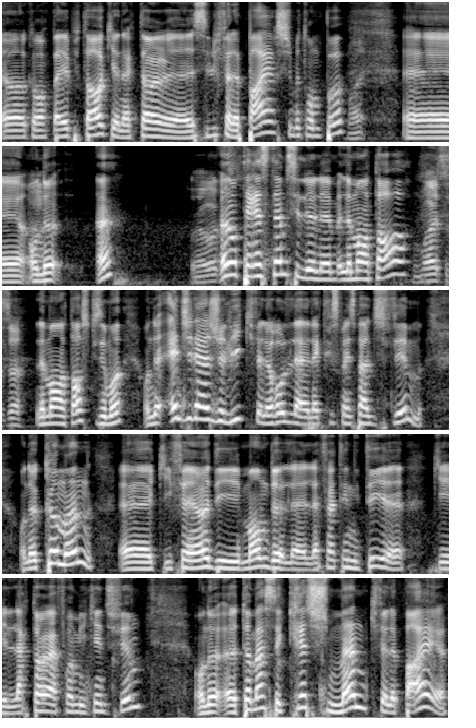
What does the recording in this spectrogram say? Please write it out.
euh, qu'on va reparler plus tard, qui est un acteur, euh, c'est lui qui fait le père, si je me trompe pas. Ouais. Euh, on a. Ouais, Ah non, Terrence Stamp, c'est le, le, le mentor. Ouais, c'est ça. Le mentor, excusez-moi. On a Angela Jolie, qui fait le rôle de la- l'actrice principale du film. On a Common, euh, qui fait un des membres de la, la fraternité, euh, qui est l'acteur afro-américain du film. On a euh, Thomas Kretschmann, qui fait le père.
